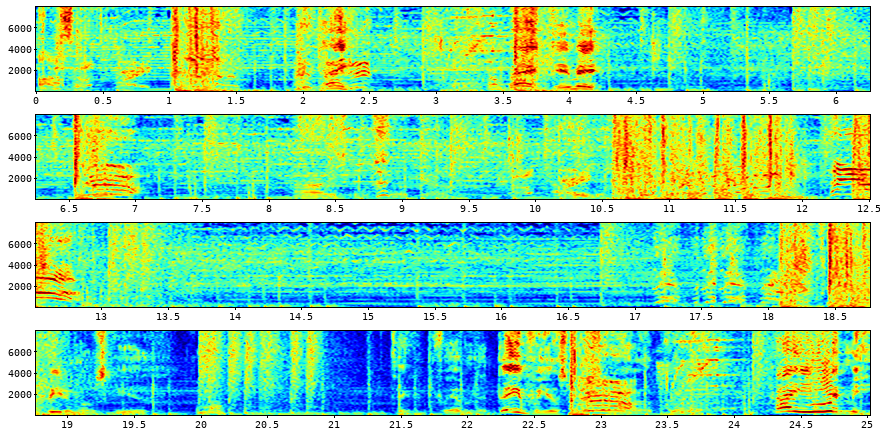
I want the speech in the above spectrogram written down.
Awesome. Hey! Come back, Jimmy! Ah, this is gonna suck, y'all. Ah, here we go. Hey-ya! I beat him up, skill. Come on. Take it forever and a day for your special model ability. How you hit me?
